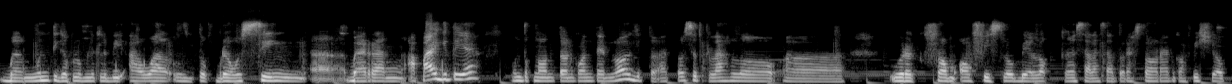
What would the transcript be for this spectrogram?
bangun 30 menit lebih awal untuk browsing uh, barang apa gitu ya untuk nonton konten lo gitu atau setelah lo uh, work from office lo belok ke salah satu restoran coffee shop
